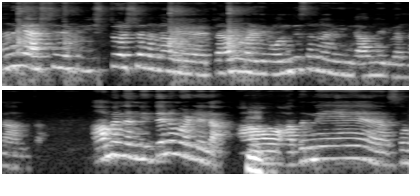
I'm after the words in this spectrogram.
ನನಗೆ ಆಶ್ಚರ್ಯ ಆಯ್ತು ಇಷ್ಟು ವರ್ಷ ನಾನು ಟ್ರಾವೆಲ್ ಮಾಡಿದೀನಿ ಒಂದು ದಿವಸ ನನಗೆ ಹಿಂಗೆ ಆಗ್ಲಿಲ್ವಲ್ಲ ಅಂತ. ಆಮೇಲೆ ನಾನು ನಿದ್ದೆನೂ ಮಾಡಲಿಲ್ಲ. ಅದನ್ನೇ ಸೌ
